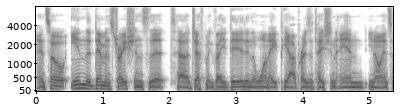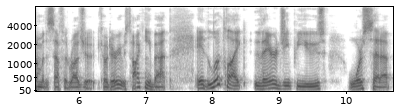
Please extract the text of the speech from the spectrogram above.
And so in the demonstrations that uh, Jeff McVeigh did in the oneAPI presentation and, you know, and some of the stuff that Raja Koduri was talking about, it looked like their GPUs were set up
